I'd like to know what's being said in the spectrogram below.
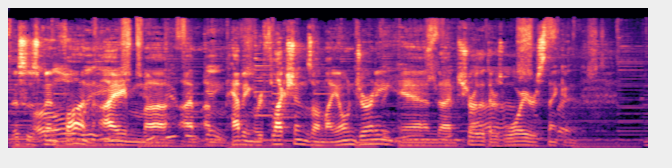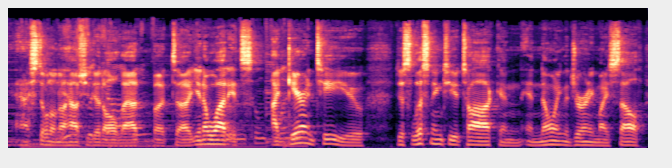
this has been fun. I'm, uh, I'm I'm having reflections on my own journey, and I'm sure that there's warriors thinking. I still don't know how she did all that, but uh, you know what? It's I guarantee you, just listening to you talk and and knowing the journey myself,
